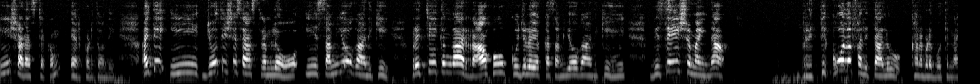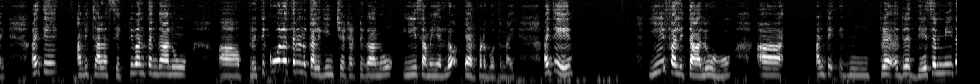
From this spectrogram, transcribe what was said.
ఈ షడష్టకం ఏర్పడుతోంది. అయితే ఈ జ్యోతిష శాస్త్రంలో ఈ సంయోగానికి ప్రత్యేకంగా రాహు కుజుల యొక్క సంయోగానికి విశేషమైన ప్రతికూల ఫలితాలు కనబడబోతున్నాయి. అయితే అవి చాలా శక్తివంతంగాను ఆ, ప్రతికూలతలను కలిగించేటట్టుగాను ఈ సమయంలో ఏర్పడబోతున్నాయి. అయితే ఈ ఫలితాలు అంటే ప్ర- అంటే దేశం మీద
